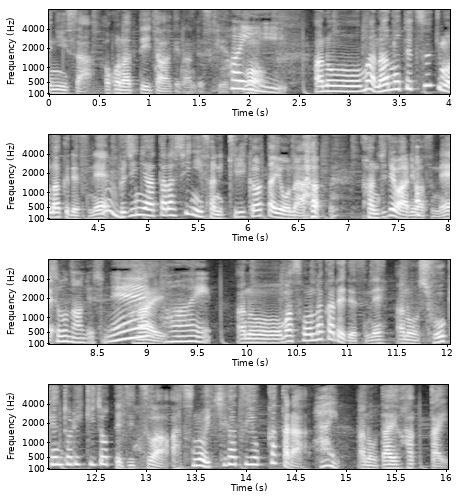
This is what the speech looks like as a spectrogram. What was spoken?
NISA 行っていたわけなんですけれども、はい、あのまあ、何の手続きもなくですね、うん、無事に新しい NISA に切り替わったような 感じではありますね。そうなんですね。はい。はい、あのまあ、その中でですね、あの証券取引所って実は明日の1月4日から、はい、あの第8回、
